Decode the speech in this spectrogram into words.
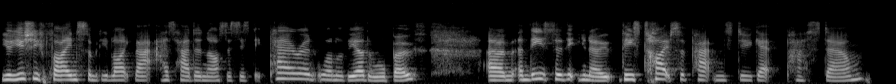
You'll usually find somebody like that has had a narcissistic parent, one or the other, or both. Um, and these, so that you know, these types of patterns do get passed down.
